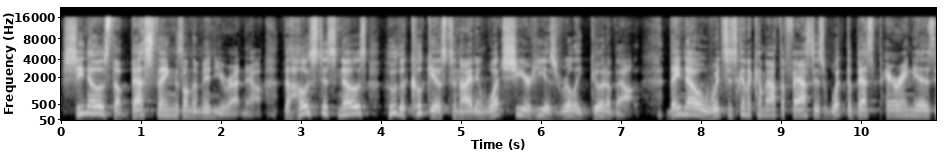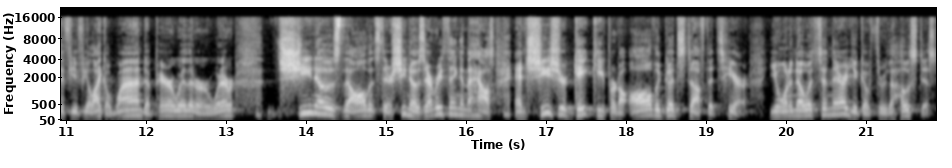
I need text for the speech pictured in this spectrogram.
She knows the best things on the menu right now. The hostess knows who the cook is tonight and what she or he is really good about. They know which is going to come out the fastest, what the best pairing is, if you, if you like a wine to pair with it or whatever. She knows the, all that's there. She knows everything in the house, and she's your gatekeeper to all the good stuff that's here. You want to know what's in there? You go through the hostess.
